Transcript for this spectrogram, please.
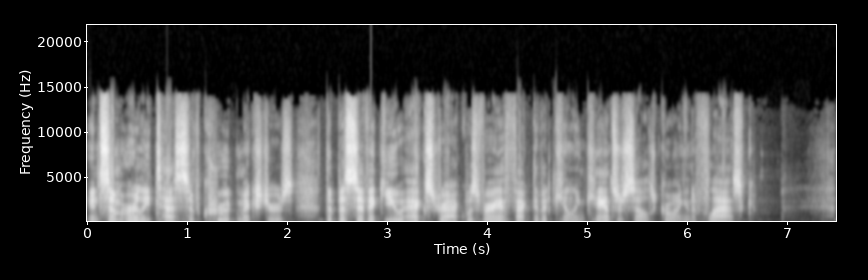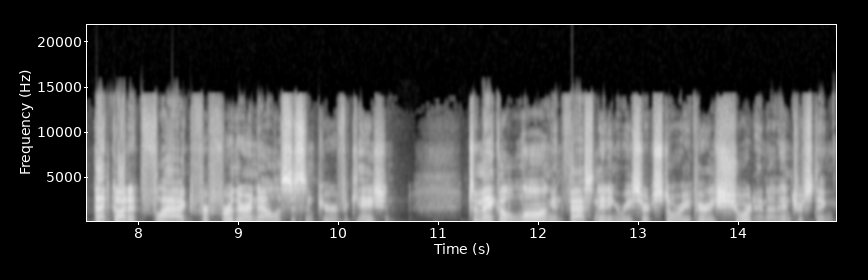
In some early tests of crude mixtures, the Pacific yew extract was very effective at killing cancer cells growing in a flask. That got it flagged for further analysis and purification. To make a long and fascinating research story very short and uninteresting,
